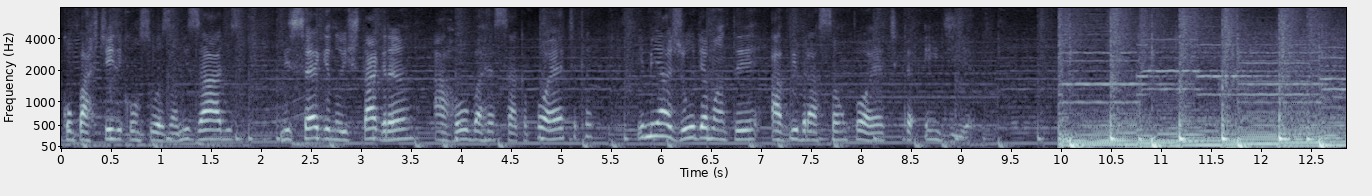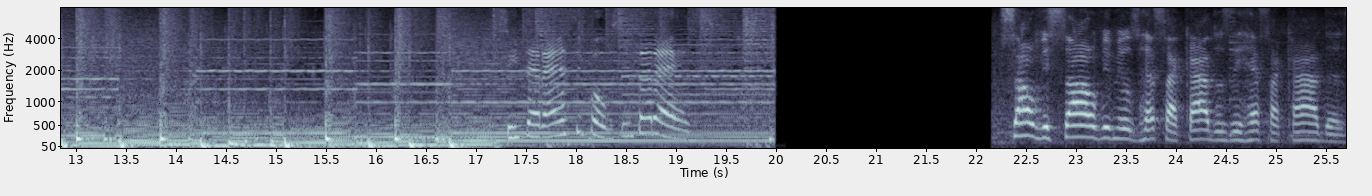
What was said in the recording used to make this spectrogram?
compartilhe com suas amizades, me segue no Instagram, arroba Ressaca Poética e me ajude a manter a vibração poética em dia. Se interesse, povo, se interesse. Salve, salve, meus ressacados e ressacadas.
